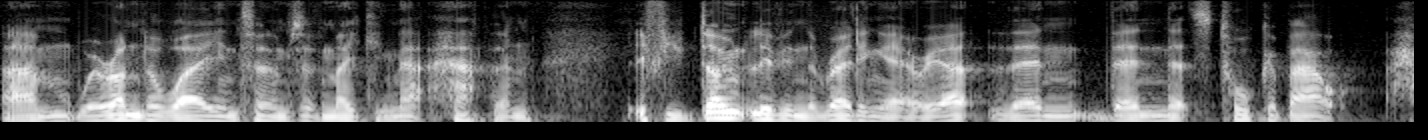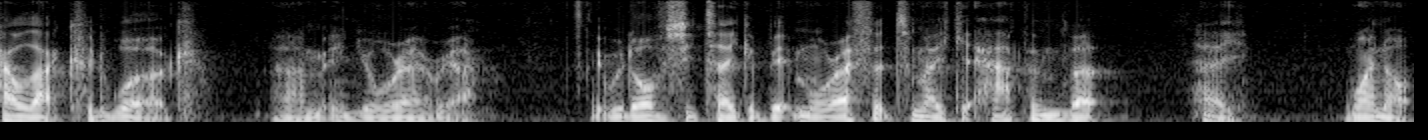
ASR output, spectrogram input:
Um, we're underway in terms of making that happen. If you don't live in the Reading area, then, then let's talk about how that could work um, in your area. It would obviously take a bit more effort to make it happen, but hey, why not?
